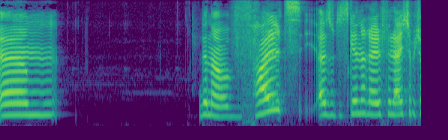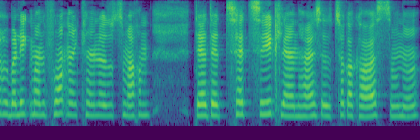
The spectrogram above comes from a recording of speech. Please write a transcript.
Ähm. Genau, falls, also das generell, vielleicht habe ich auch überlegt, mal einen Fortnite-Clan oder so zu machen der, der ZC-Clan heißt, also Zockercast, so, ne?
